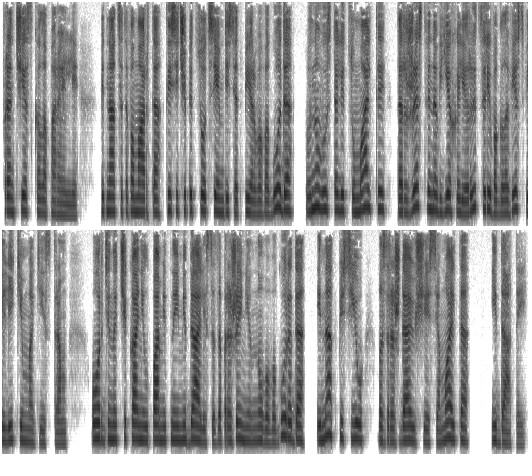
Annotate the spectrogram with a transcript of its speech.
Франческо Лапарелли. 15 марта 1571 года в новую столицу Мальты торжественно въехали рыцари во главе с великим магистром. Орден отчеканил памятные медали с изображением нового города и надписью «Возрождающаяся Мальта» и датой.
